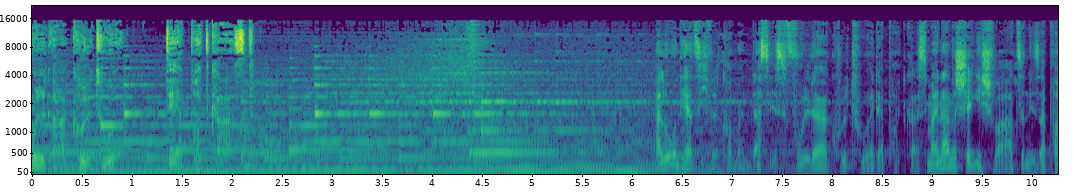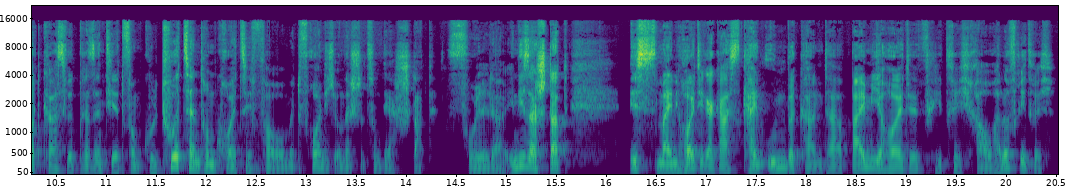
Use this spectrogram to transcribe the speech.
Fulda Kultur, der Podcast. Hallo und herzlich willkommen. Das ist Fulda Kultur, der Podcast. Mein Name ist Shaggy Schwarz und dieser Podcast wird präsentiert vom Kulturzentrum Kreuz e.V. mit freundlicher Unterstützung der Stadt Fulda. In dieser Stadt ist mein heutiger Gast kein Unbekannter. Bei mir heute Friedrich Rau. Hallo Friedrich.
